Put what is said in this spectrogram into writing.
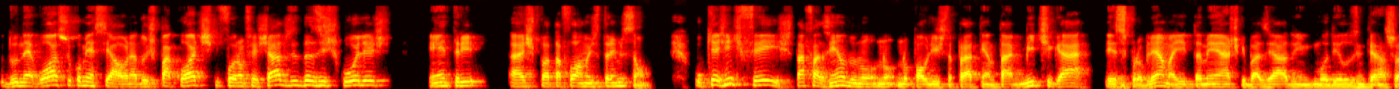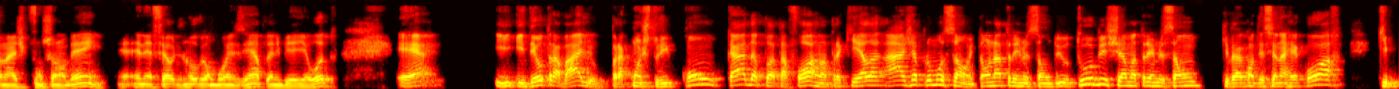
do negócio comercial, né? Dos pacotes que foram fechados e das escolhas entre as plataformas de transmissão. O que a gente fez, está fazendo no, no, no Paulista para tentar mitigar esse problema, e também acho que baseado em modelos internacionais que funcionam bem, NFL de novo é um bom exemplo, NBA é outro, é e, e, deu trabalho para construir com cada plataforma para que ela haja promoção. Então, na transmissão do YouTube, chama a transmissão que vai acontecer na Record, que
